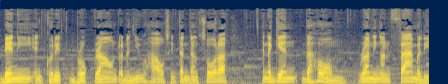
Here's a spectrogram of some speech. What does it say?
Benny and Kurit broke ground on a new house in Tandang Sora, and again the home, running on family,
